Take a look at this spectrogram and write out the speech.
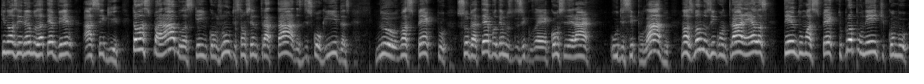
que nós iremos até ver a seguir. Então, as parábolas que em conjunto estão sendo tratadas, discorridas, no, no aspecto sobre até podemos é, considerar o discipulado, nós vamos encontrar elas tendo um aspecto proponente, como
